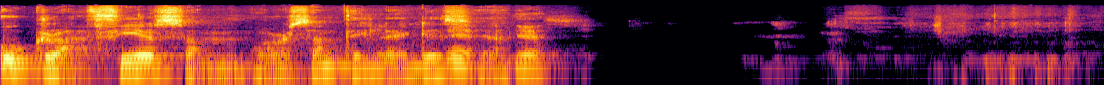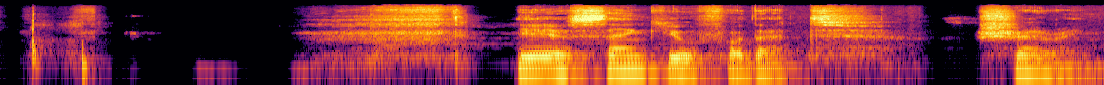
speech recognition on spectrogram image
Ugra, fearsome, or something like this. Yeah, yeah. Yes, thank you for that sharing.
